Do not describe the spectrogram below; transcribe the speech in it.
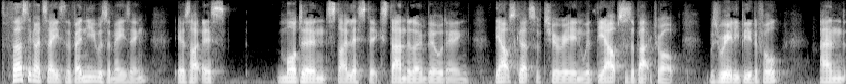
The first thing I'd say is the venue was amazing. It was like this modern, stylistic, standalone building. The outskirts of Turin with the Alps as a backdrop was really beautiful. And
